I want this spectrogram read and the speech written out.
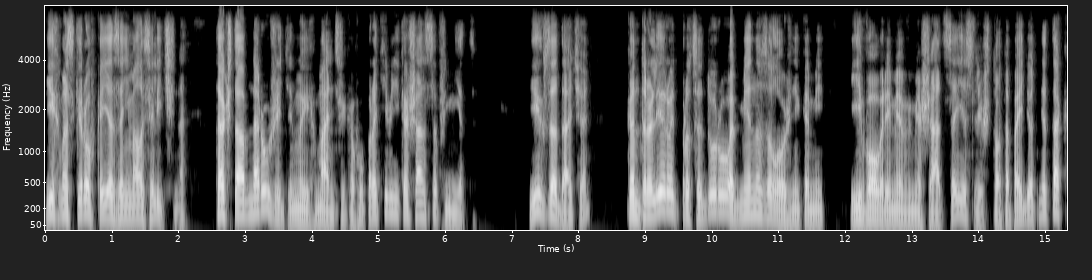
Их маскировкой я занимался лично, так что обнаружить моих мальчиков у противника шансов нет. Их задача — контролировать процедуру обмена заложниками и вовремя вмешаться, если что-то пойдет не так.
